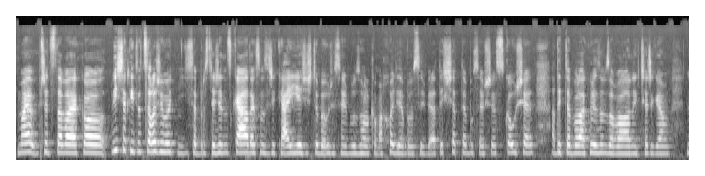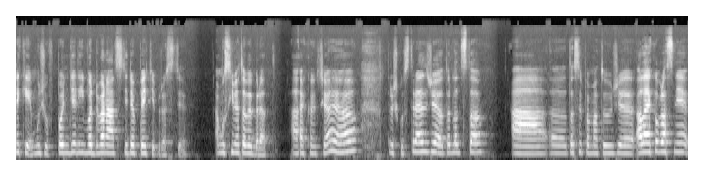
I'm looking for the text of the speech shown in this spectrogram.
moje představa, jako, víš, jaký to celoživotní, jsem prostě ženská, tak jsem si říká, ježiš, to bude úžasně, budu s holkama chodit, budu si vybírat ty šaty, budu se vše zkoušet. A teď to bylo jako, že jsem zavolala Nikče, říkám, Niky, můžu v pondělí od 12 do 5 prostě. A musíme to vybrat. A jako, jo, jo, trošku stres, že jo, tohleto. A uh, to si pamatuju, že, ale jako vlastně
